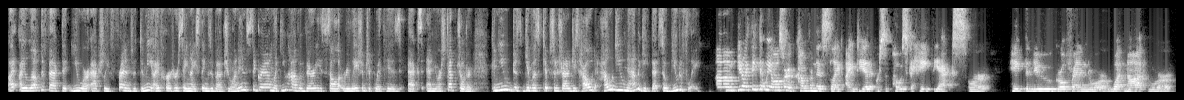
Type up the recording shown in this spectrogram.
I, I love the fact that you are actually friends with Demi. I've heard her say nice things about you on Instagram. Like you have a very solid relationship with his ex and your stepchildren. Can you just give us tips and strategies? How how do you navigate that so beautifully? Um, you know, I think that we all sort of come from this like idea that we're supposed to hate the ex or hate the new girlfriend or whatnot, or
